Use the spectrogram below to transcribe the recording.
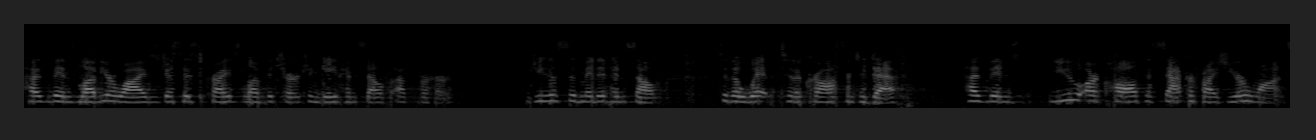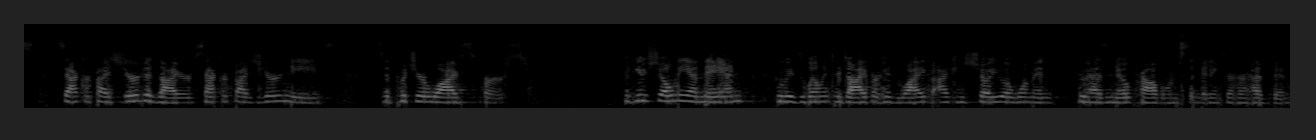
Husbands love your wives just as Christ loved the church and gave himself up for her. Jesus submitted himself to the whip, to the cross, and to death. Husbands, you are called to sacrifice your wants, sacrifice your desires, sacrifice your needs to put your wives first. If you show me a man who is willing to die for his wife, I can show you a woman who has no problem submitting to her husband.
